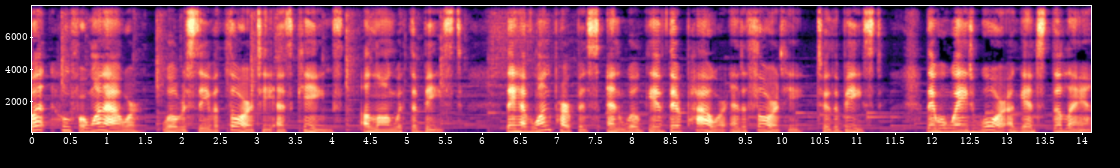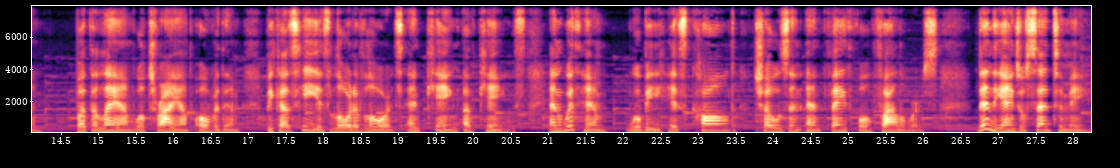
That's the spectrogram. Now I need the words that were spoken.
but who for one hour will receive authority as kings along with the beast. They have one purpose and will give their power and authority to the beast. They will wage war against the Lamb, but the Lamb will triumph over them because he is Lord of lords and King of kings, and with him will be his called, chosen, and faithful followers. Then the angel said to me,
